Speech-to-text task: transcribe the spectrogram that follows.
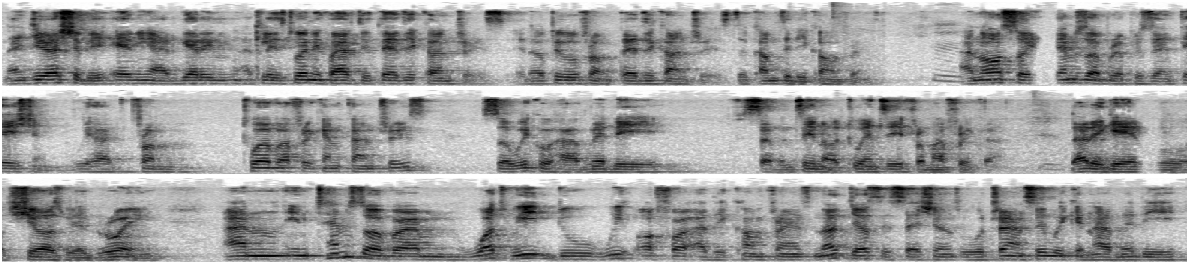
Nigeria should be aiming at getting at least 25 to 30 countries, you know, people from 30 countries to come to the conference. Mm. And also in terms of representation, we had from 12 African countries, so we could have maybe 17 or 20 from Africa. Mm. That again will show us we are growing. And in terms of um, what we do, we offer at the conference, not just the sessions, we will try and see if we can have maybe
